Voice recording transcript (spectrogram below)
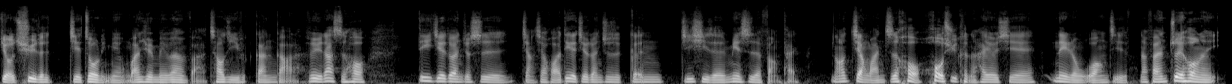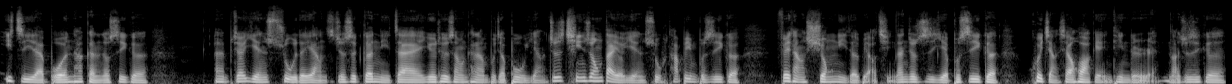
有趣的节奏里面，完全没办法，超级尴尬了。所以那时候第一阶段就是讲笑话，第二阶段就是跟机器人面试的访谈。然后讲完之后，后续可能还有一些内容我忘记了。那反正最后呢，一直以来伯恩他可能都是一个。呃，比较严肃的样子，就是跟你在 YouTube 上面看到比较不一样，就是轻松带有严肃。他并不是一个非常凶你的表情，但就是也不是一个会讲笑话给你听的人，然后就是一个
